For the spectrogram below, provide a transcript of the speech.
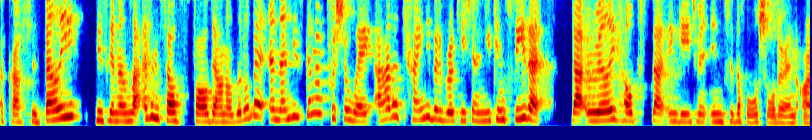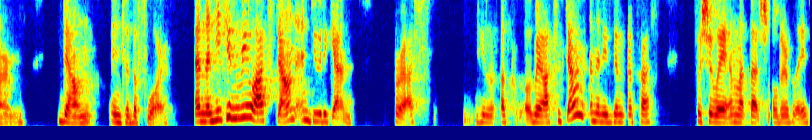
across his belly. He's going to let himself fall down a little bit, and then he's going to push away, add a tiny bit of rotation. And you can see that that really helps that engagement into the whole shoulder and arm down into the floor. And then he can relax down and do it again for us he relaxes down and then he's going to press push away and let that shoulder blade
